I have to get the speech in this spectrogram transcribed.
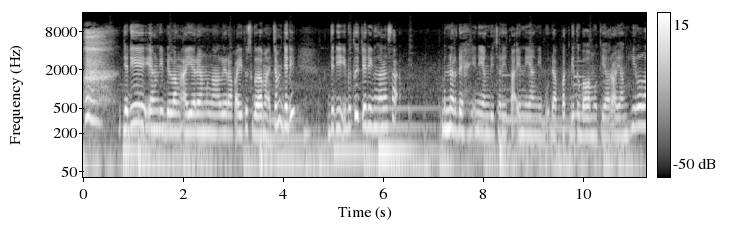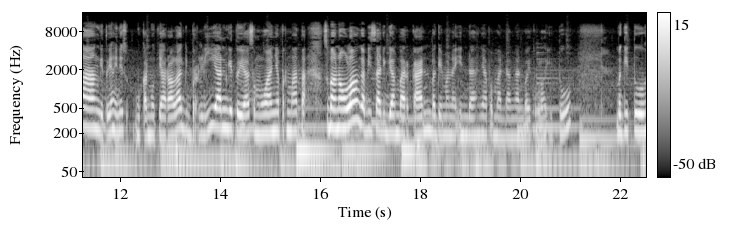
Jadi yang dibilang air yang mengalir apa itu segala macam jadi jadi ibu tuh jadi ngerasa bener deh ini yang diceritain yang ibu dapat gitu bahwa mutiara yang hilang gitu ya. Ini bukan mutiara lagi berlian gitu ya semuanya permata. Subhanallah nggak bisa digambarkan bagaimana indahnya pemandangan baitullah itu. Begitu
